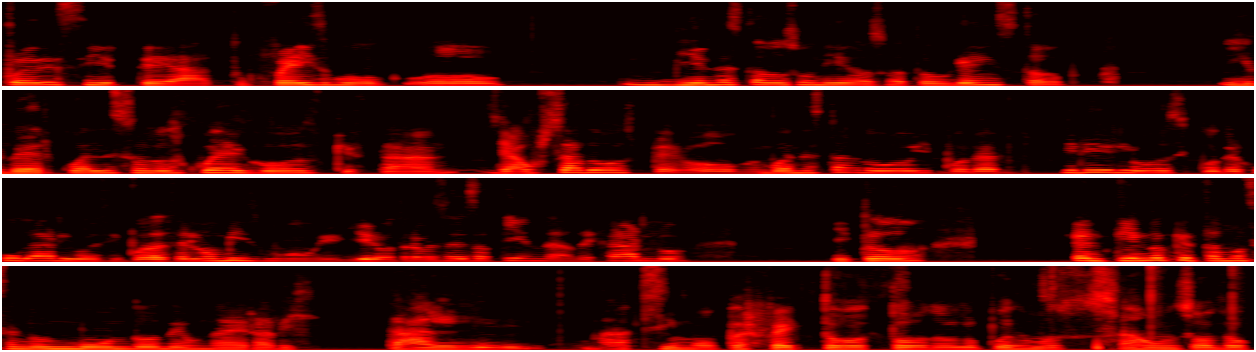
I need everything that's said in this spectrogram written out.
puedes irte a tu Facebook o bien a Estados Unidos o a tu GameStop y ver cuáles son los juegos que están ya usados, pero en buen estado, y poder adquirirlos, y poder jugarlos, y poder hacer lo mismo, y ir otra vez a esa tienda, dejarlo, y todo. Entiendo que estamos en un mundo de una era digital máximo, perfecto, todo lo podemos a un solo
